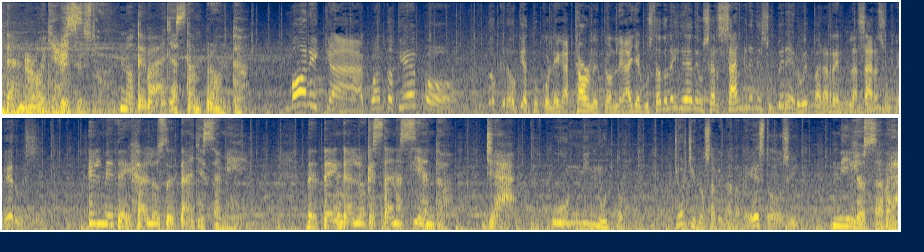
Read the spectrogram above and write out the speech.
Capitán Rogers. ¿Qué es esto? No te vayas tan pronto. ¡Mónica! ¿Cuánto tiempo? No creo que a tu colega Tarleton le haya gustado la idea de usar sangre de superhéroe para reemplazar a superhéroes. Él me deja los detalles a mí. Detengan lo que están haciendo. Ya. Un minuto. Georgie no sabe nada de esto, ¿o sí? Ni lo sabrá.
